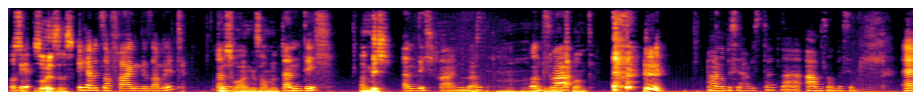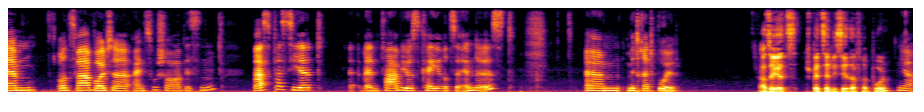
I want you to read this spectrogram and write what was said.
Okay, So, so ist es. ich habe jetzt noch Fragen gesammelt. An, Fragen gesammelt. an dich. An mich? an dich Fragen gesammelt. Da Und bin ich zwar- gespannt. Ah, so ein bisschen habe ich es Zeit, na, abends noch ein bisschen. Ähm, und zwar wollte ein Zuschauer wissen, was passiert, wenn Fabius Karriere zu Ende ist, ähm, mit Red Bull. Also jetzt spezialisiert auf Red Bull. Ja.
